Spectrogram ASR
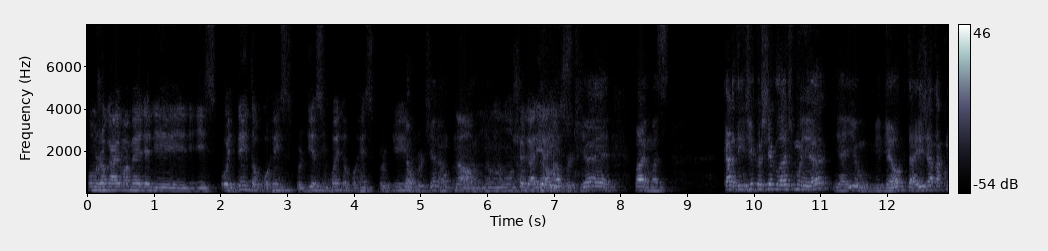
Vamos jogar aí uma média de, de 80 ocorrências por dia, 50 ocorrências por dia. Não, por dia não. por Não, dia não- não chegaria não, a não, isso. por dia é. Vai, mas. Cara, tem dia que eu chego lá de manhã e aí o Miguel que tá aí já tá com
